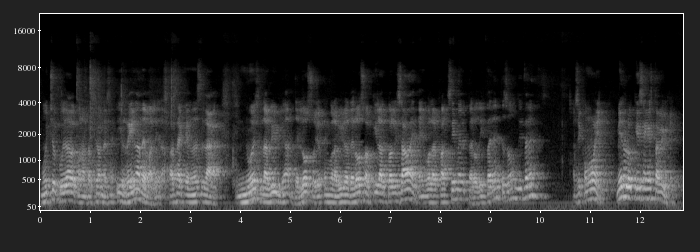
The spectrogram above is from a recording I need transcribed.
Mucho cuidado con las versiones. ¿eh? Y Reina de Valera. Pasa que no es, la, no es la Biblia del oso. Yo tengo la Biblia del oso aquí, la actualizada, y tengo la facsímil, pero diferentes, son diferentes. Así como hoy. Mira lo que dice en esta Biblia.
